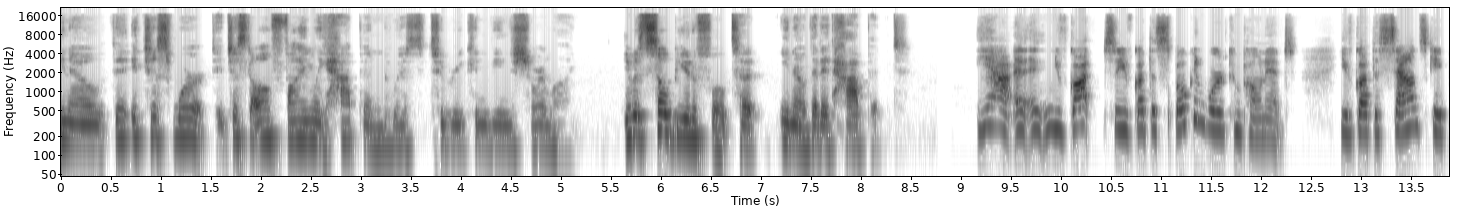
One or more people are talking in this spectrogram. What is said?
you know, it just worked. It just all finally happened with to reconvene the shoreline. It was so beautiful to, you know, that it happened. Yeah, and, and you've got so you've got the spoken word component, you've got the soundscape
